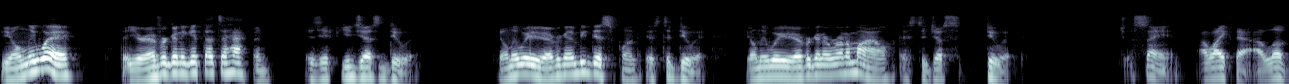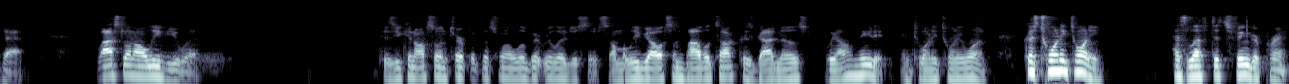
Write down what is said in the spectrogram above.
The only way that you're ever going to get that to happen is if you just do it. The only way you're ever going to be disciplined is to do it. The only way you're ever going to run a mile is to just do it. Just saying. I like that. I love that. Last one I'll leave you with. Because you can also interpret this one a little bit religiously. So I'm going to leave y'all with some Bible talk because God knows we all need it in 2021. Because 2020 has left its fingerprint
